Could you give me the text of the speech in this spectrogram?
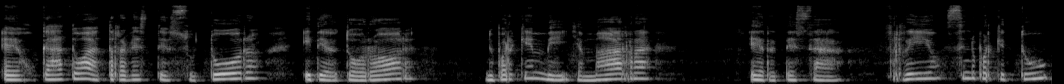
He jugado a través de sudor y de dolor, no porque me llamara el desafío, sino porque tú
